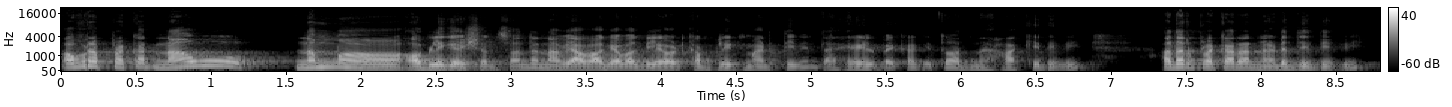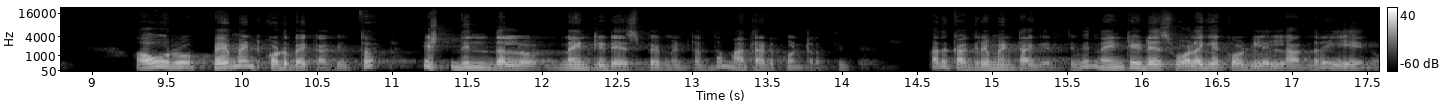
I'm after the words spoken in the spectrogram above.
ಅವರ ಪ್ರಕಾರ ನಾವು ನಮ್ಮ ಆಬ್ಲಿಗೇಷನ್ಸ್ ಅಂದರೆ ನಾವು ಯಾವಾಗ ಯಾವಾಗ ಲೇಔಟ್ ಕಂಪ್ಲೀಟ್ ಮಾಡ್ತೀವಿ ಅಂತ ಹೇಳಬೇಕಾಗಿತ್ತು ಅದನ್ನ ಹಾಕಿದ್ದೀವಿ ಅದರ ಪ್ರಕಾರ ನಡೆದಿದ್ದೀವಿ. ಅವರು ಪೇಮೆಂಟ್ ಕೊಡಬೇಕಾಗಿತ್ತು. ಇಷ್ಟು ದಿನದಲ್ಲೂ ನೈಂಟಿ ಡೇಸ್ ಪೇಮೆಂಟ್ ಅಂತ ಮಾತಾಡ್ಕೊಂಡಿರ್ತೀವಿ. ಅದಕ್ಕೆ ಅಗ್ರಿಮೆಂಟ್ ಆಗಿರ್ತೀವಿ. ನೈಂಟಿ ಡೇಸ್ ಒಳಗೆ ಕೊಡಲಿಲ್ಲ ಅಂದರೆ ಏನು?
